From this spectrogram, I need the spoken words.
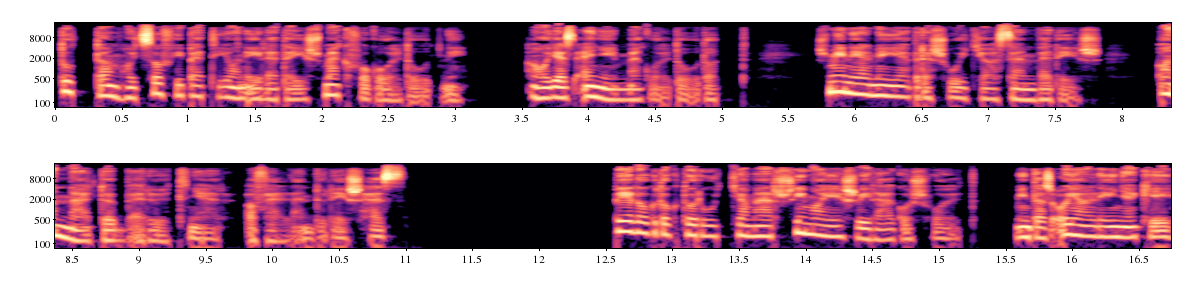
Tudtam, hogy Sophie Petion élete is meg fog oldódni, ahogy az enyém megoldódott, s minél mélyebbre sújtja a szenvedés, annál több erőt nyer a fellendüléshez. Pélog doktor útja már sima és világos volt, mint az olyan lényeké,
